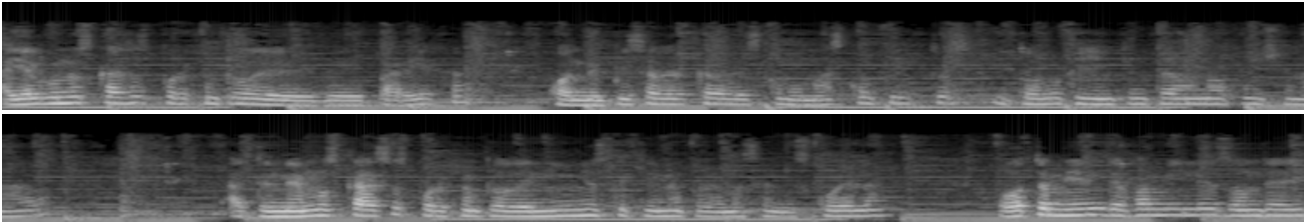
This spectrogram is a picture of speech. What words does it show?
Hay algunos casos, por ejemplo, de, pareja, cuando empieza a haber cada vez como más conflictos y todo lo que ya intentaron no ha funcionado. Atendemos casos, por ejemplo, de niños que tienen problemas en la escuela o también de familias donde hay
